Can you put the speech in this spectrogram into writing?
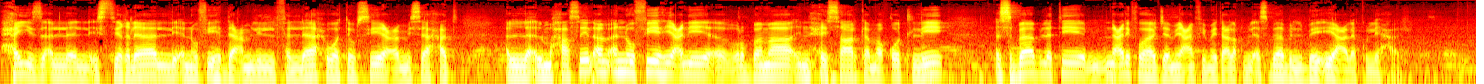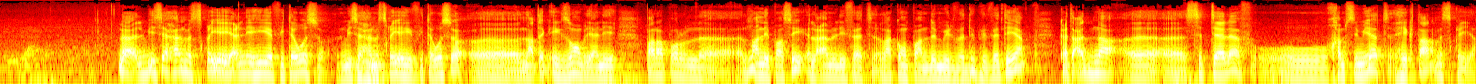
حيز الاستغلال لأنه فيه دعم للفلاح وتوسيع مساحة المحاصيل أم أنه فيه يعني ربما انحسار كما قلت لأسباب التي نعرفها جميعا فيما يتعلق بالأسباب البيئية على كل حال؟ لا المساحة المسقية يعني هي في توسع. المساحة المسقية هي في توسع. أه نعطيك اكزومبل يعني par rapport l'année passée العام اللي فات la campagne 2021 كانت عندنا أه 6500 هكتار مسقية.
